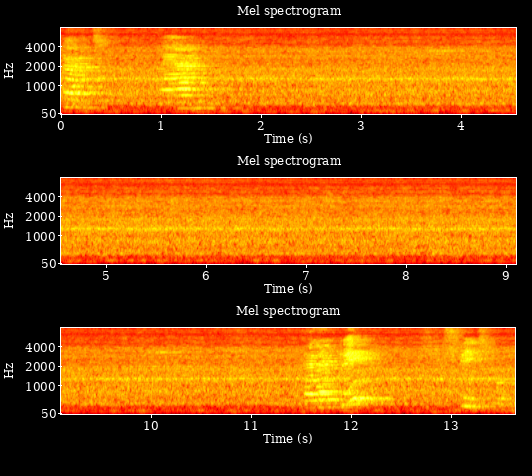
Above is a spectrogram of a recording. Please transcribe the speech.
touch and electric switchboard.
